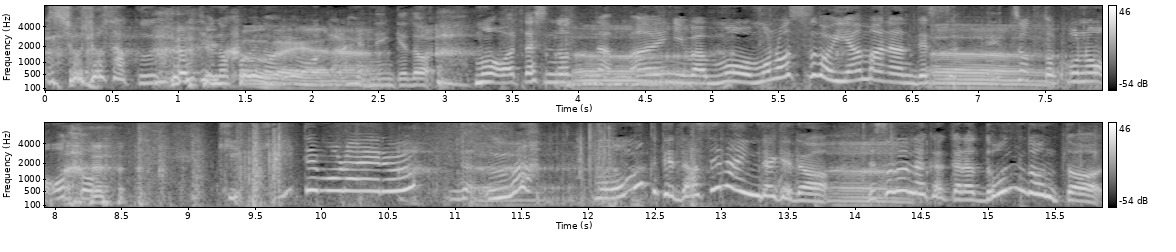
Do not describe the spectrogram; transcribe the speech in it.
処女作っていうのこういうのよう分からへんねんけどもう私の名前にはもうものすごい山なんですちょっとこの音き聞いてもらえる？うわもう重くて出せないんだけど。でその中からどんどんと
